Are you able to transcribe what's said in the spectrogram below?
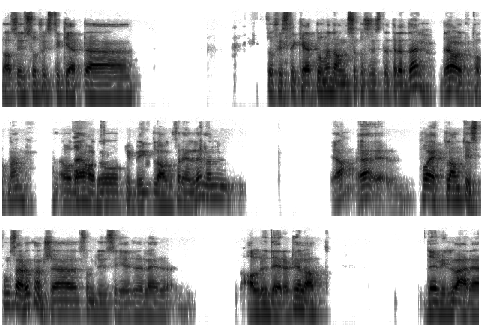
la oss si sofistikerte sofistikert dominanse på siste tredjedel. Det har jo ikke Tottenham. Og det har du jo ikke bygd lag for heller. Men ja, ja, på et eller annet tidspunkt så er det jo kanskje, som du sier, eller alluderer til, at det vil være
